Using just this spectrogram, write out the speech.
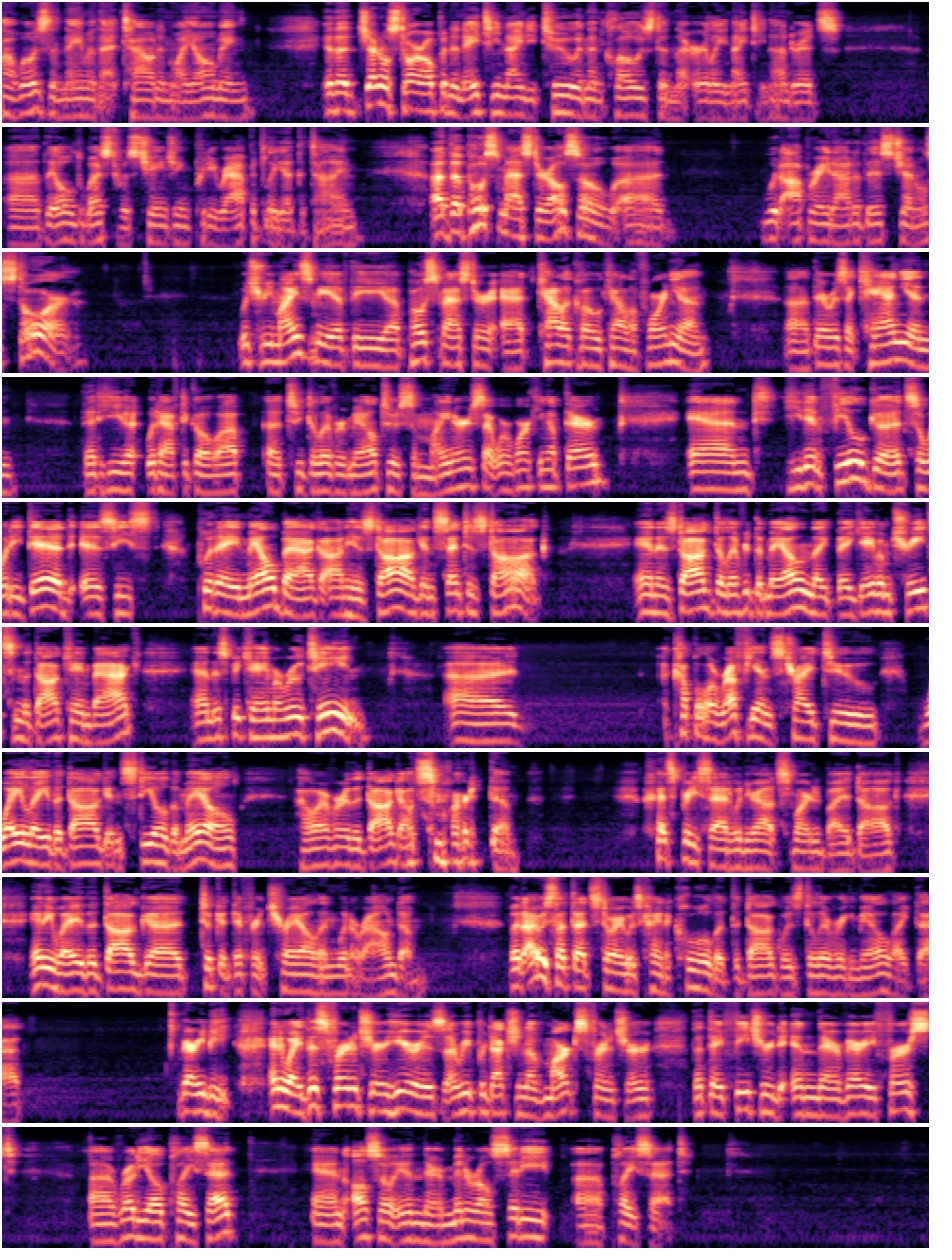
oh, what was the name of that town in Wyoming? The general store opened in 1892 and then closed in the early 1900s. Uh, the Old West was changing pretty rapidly at the time. Uh, the postmaster also uh, would operate out of this general store. Which reminds me of the uh, postmaster at Calico, California. Uh, there was a canyon that he would have to go up uh, to deliver mail to some miners that were working up there. And he didn't feel good. So, what he did is he put a mail bag on his dog and sent his dog and his dog delivered the mail and they, they gave him treats and the dog came back and this became a routine. Uh, a couple of ruffians tried to waylay the dog and steal the mail. However the dog outsmarted them. That's pretty sad when you're outsmarted by a dog. Anyway the dog uh, took a different trail and went around them but I always thought that story was kind of cool that the dog was delivering mail like that. Very neat. Anyway, this furniture here is a reproduction of Marx furniture that they featured in their very first uh, rodeo playset and also in their Mineral City uh, playset.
